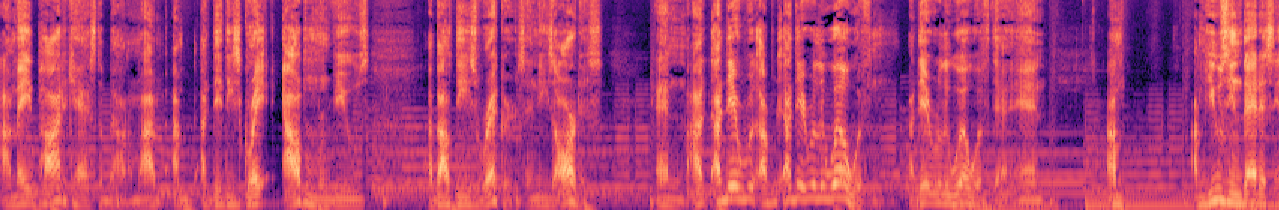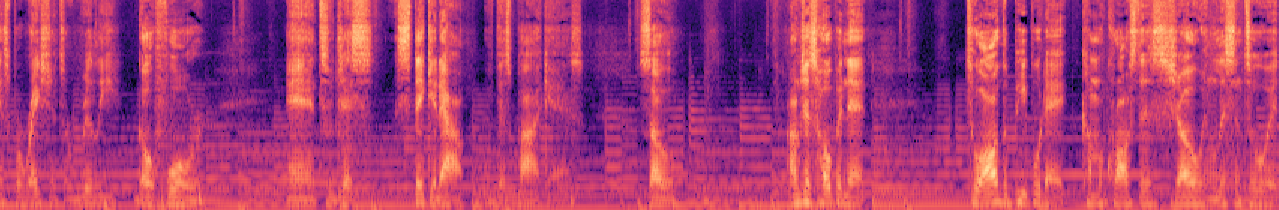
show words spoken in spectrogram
I made podcasts about them. I, I, I did these great album reviews about these records and these artists, and I, I did I, I did really well with them. I did really well with that, and I'm I'm using that as inspiration to really go forward and to just stick it out with this podcast. So I'm just hoping that to all the people that come across this show and listen to it,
